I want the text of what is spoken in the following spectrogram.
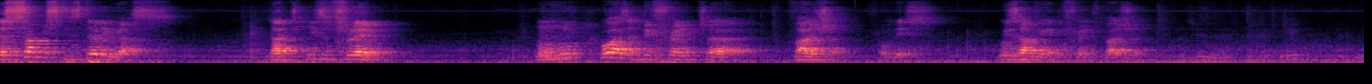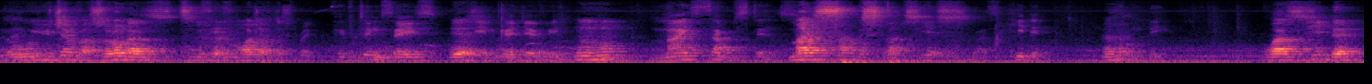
The psalmist is telling us that his flame, Mhm. who has a different uh, version from this? Who is having a different version? Whichever, so long as it's different from what I've just read. 15 says Yes. in KJV, Mhm. My substance My substance, yes, was hidden Uh-huh. was hidden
